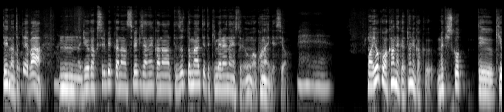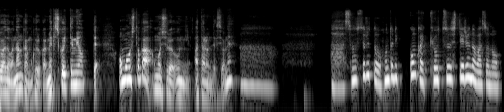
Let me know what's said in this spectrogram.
っていうのは例えば、はい、うん留学するべきかなすべきじゃないかなってずっと迷ってて決められない人に運は来ないんですよ。えー、まあよくわかんないけどとにかくメキシコっていうキーワードが何回も来るからメキシコ行ってみようって思う人が面白い運に当たるんですよね。ああそうすると本当に今回共通しているのはその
